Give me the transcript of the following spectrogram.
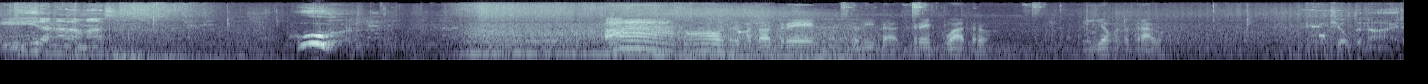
Mira nada más. ¡Ah! No, se lo he matado a tres solitas. Tres, cuatro. Y yo me lo trago. Kill denied.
